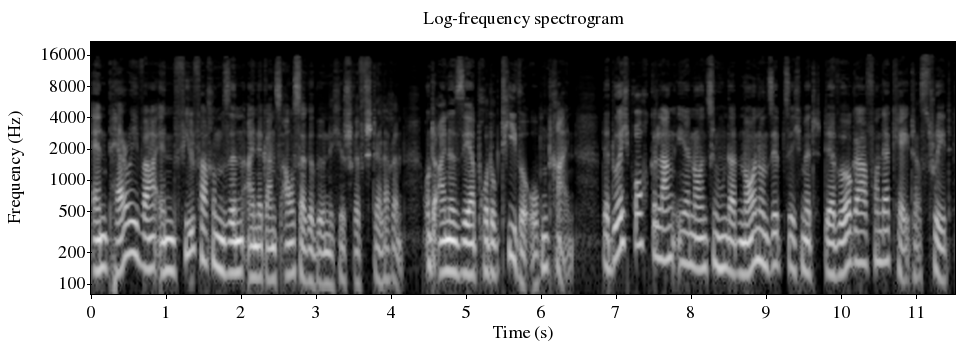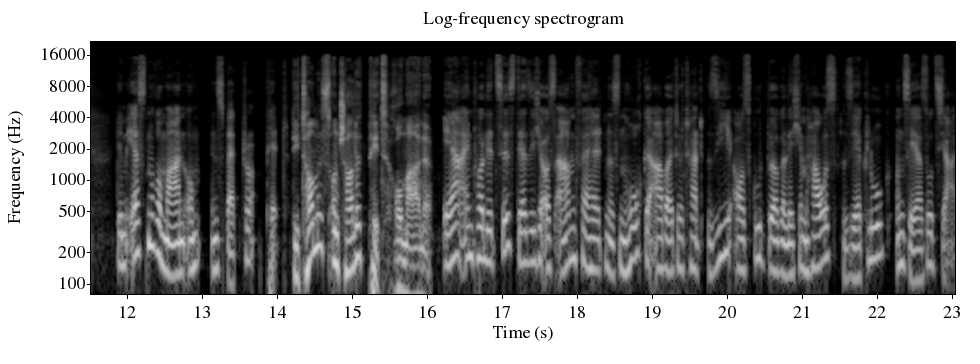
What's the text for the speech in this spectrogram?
Anne Perry war in vielfachem Sinn eine ganz außergewöhnliche Schriftstellerin und eine sehr produktive obendrein. Der Durchbruch gelang ihr 1979 mit Der Bürger von der Cater Street, dem ersten Roman um Inspector Pitt. Die Thomas und Charlotte Pitt Romane. Er ein Polizist, der sich aus armen Verhältnissen hochgearbeitet hat, sie aus gutbürgerlichem Haus, sehr klug und sehr sozial.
